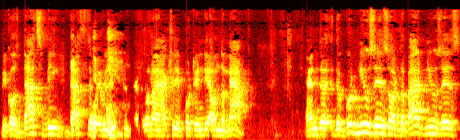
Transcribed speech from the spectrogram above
Because that's being that's the revolution that's going to actually put India on the map. And the, the good news is, or the bad news is,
